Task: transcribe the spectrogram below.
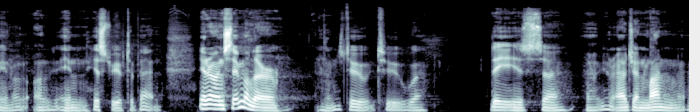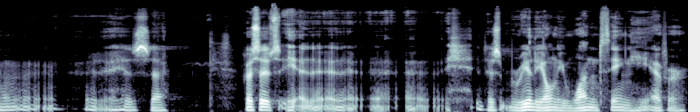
you know, in history of Tibet. You know, and similar to to uh, these, uh, uh, you know, Ajahn Mun, uh, his, because there's, there's really only one thing he ever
